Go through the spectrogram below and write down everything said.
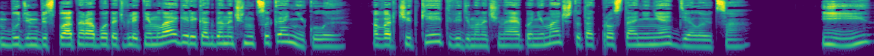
«Будем бесплатно работать в летнем лагере, когда начнутся каникулы», — ворчит Кейт, видимо, начиная понимать, что так просто они не отделаются. «И?»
